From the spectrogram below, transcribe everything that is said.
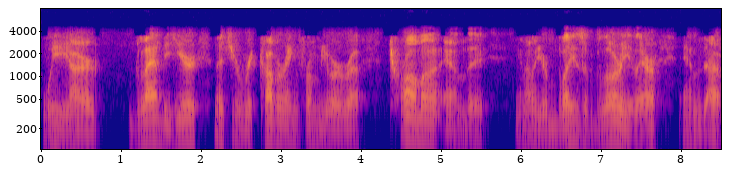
We are glad to hear that you're recovering from your uh, trauma and the, you know, your blaze of glory there, and uh,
